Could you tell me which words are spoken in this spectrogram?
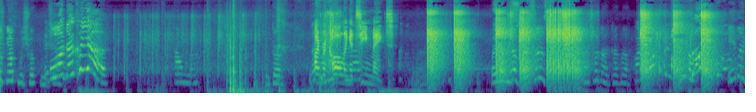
Yok yokmuş yokmuş. Orada kıyır. Tamam. Kurtar. I'm recalling a teammate. Ay ben Ya baksana. Arkada arkada. Eymen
